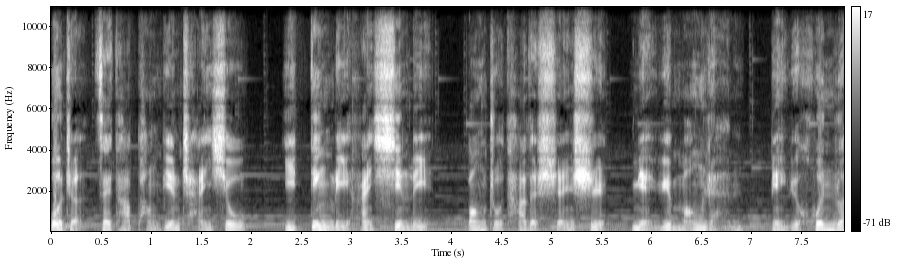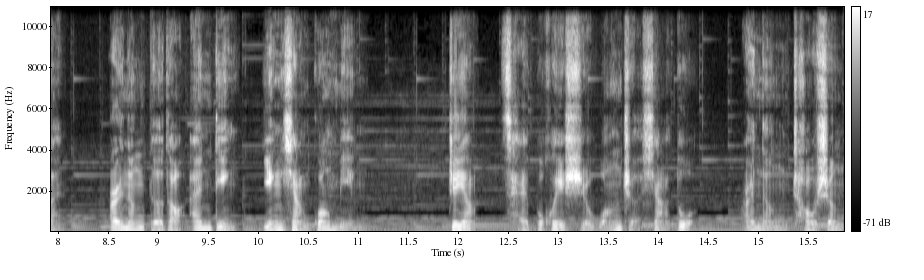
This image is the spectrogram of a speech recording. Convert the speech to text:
或者在他旁边禅修，以定力和信力帮助他的神识免于茫然、免于混乱，而能得到安定，迎向光明。这样才不会使亡者下堕，而能超生。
